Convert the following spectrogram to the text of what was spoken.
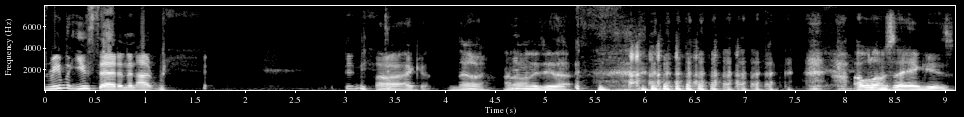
read what you said, and then I didn't. You, Uh, I can, no, I don't want to do that. All I'm saying is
